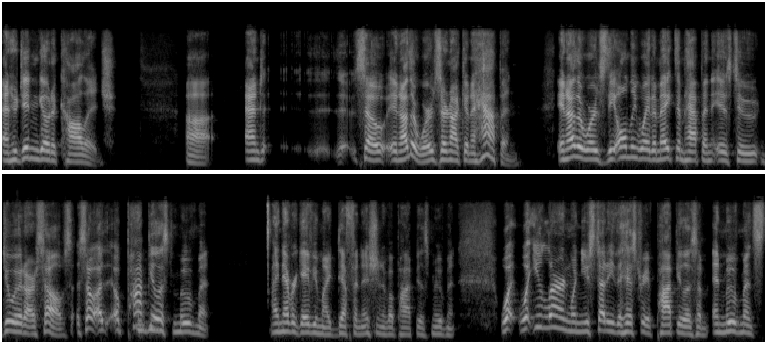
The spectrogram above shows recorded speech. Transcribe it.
and who didn't go to college. Uh, and uh, so, in other words, they're not going to happen. In other words, the only way to make them happen is to do it ourselves. So, a, a mm-hmm. populist mm-hmm. movement I never gave you my definition of a populist movement. What what you learn when you study the history of populism and movements,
